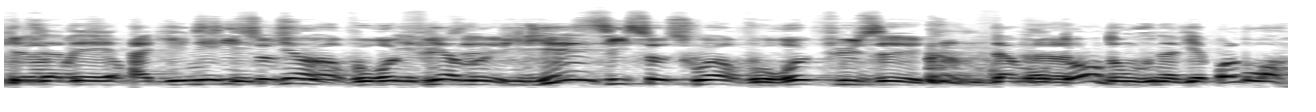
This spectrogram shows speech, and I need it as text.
vous avez aliéné des, biens, vous refusez, mobiliers. Si ce soir vous refusez d'un montant dont vous n'aviez pas le droit.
